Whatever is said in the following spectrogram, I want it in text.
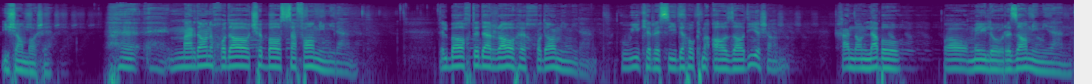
ایشان باشه. مردان خدا چه با صفا می میرند دلباخته در راه خدا می میرند گویی که رسیده حکم آزادیشان. خندان لب و با میل و رضا می میرند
